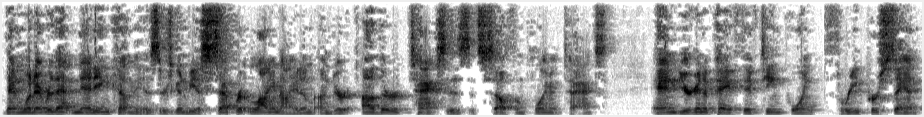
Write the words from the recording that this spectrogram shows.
then whatever that net income is, there's going to be a separate line item under other taxes. It's self-employment tax. And you're going to pay 15.3%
